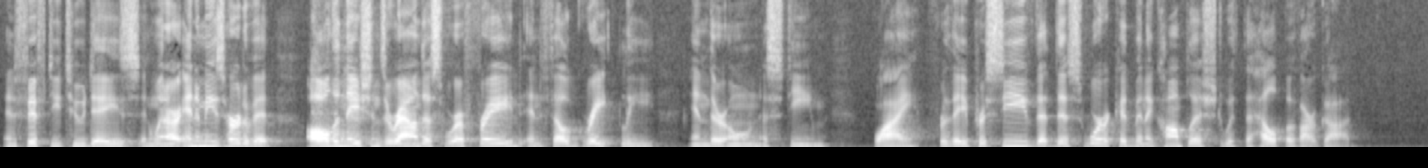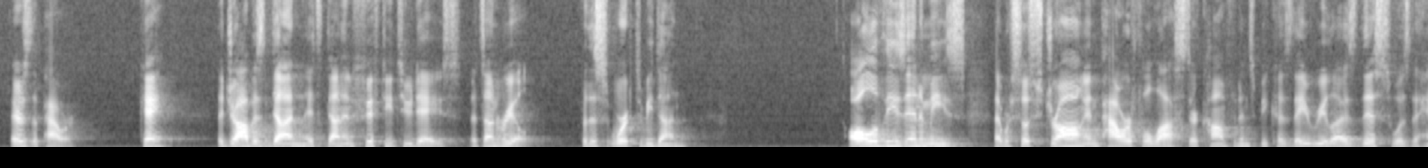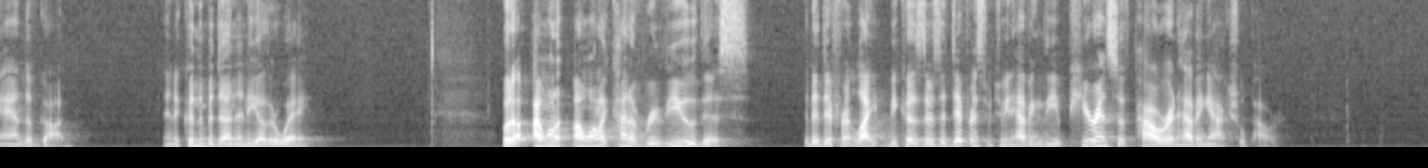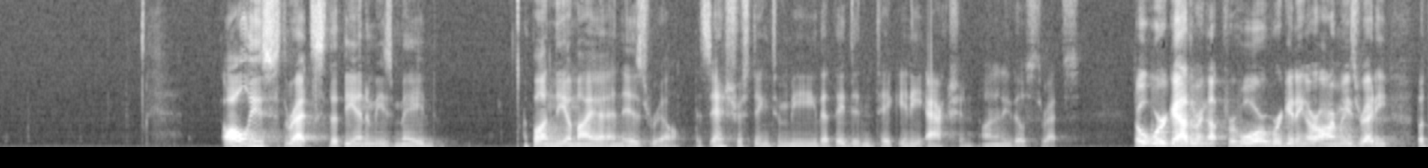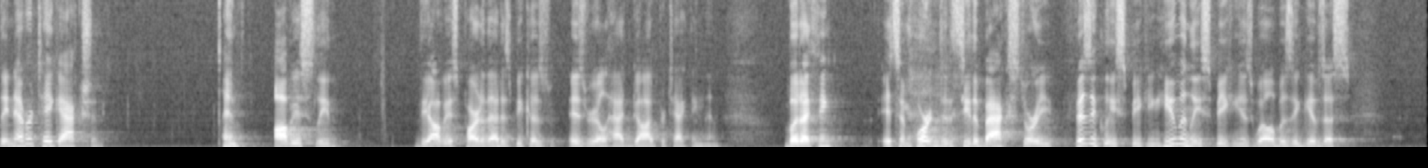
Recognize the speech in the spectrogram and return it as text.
in 52 days. And when our enemies heard of it, all the nations around us were afraid and fell greatly in their own esteem. Why? For they perceived that this work had been accomplished with the help of our God. There's the power. Okay? The job is done. It's done in 52 days. That's unreal for this work to be done. All of these enemies that were so strong and powerful lost their confidence because they realized this was the hand of God. And it couldn't have been done any other way. But I want, I want to kind of review this in a different light because there's a difference between having the appearance of power and having actual power. All these threats that the enemies made upon Nehemiah and Israel, it's interesting to me that they didn't take any action on any of those threats. Oh, we're gathering up for war, we're getting our armies ready, but they never take action. And obviously, the obvious part of that is because Israel had God protecting them. But I think it's important to see the backstory, physically speaking, humanly speaking as well, because it gives us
